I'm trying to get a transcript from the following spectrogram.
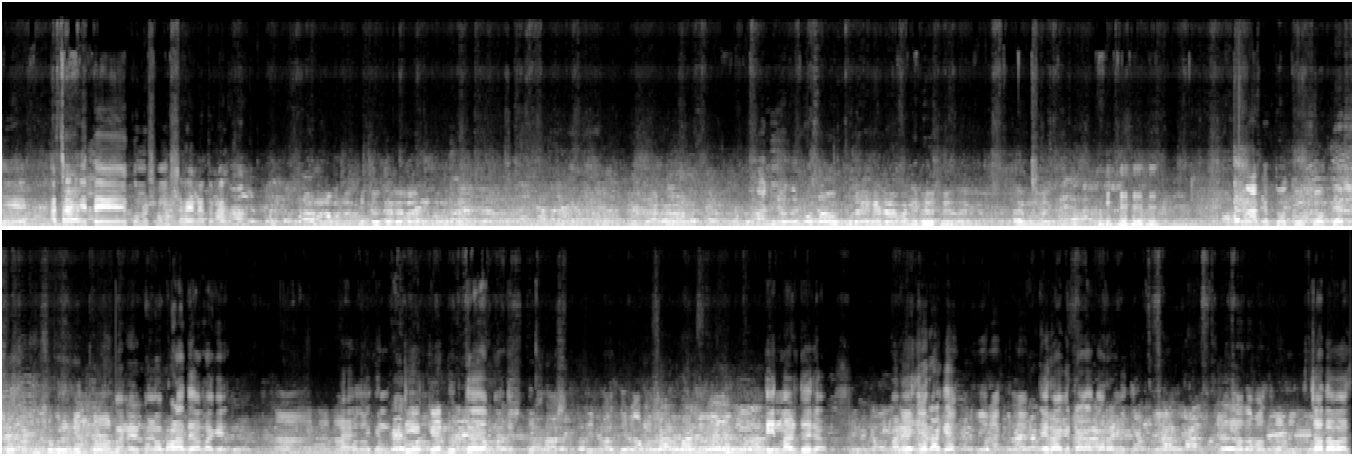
জি আচ্ছা এতে কোনো সমস্যা হয় না তো না? আগে তো দুশো দেড়শো তিনশো করে নিত। দোকানের কোনো ভাড়া দেওয়া লাগে? না। এখানে টিকিটে ঢুকতে হয় আপনাদের। তিন মাস তিন মাস ধরে তিন মাস ধরে? মানে এর আগে? এর আগে টাকা কারা নিত? চাঁদাবাজ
